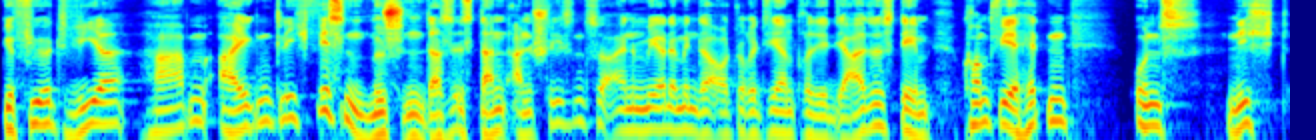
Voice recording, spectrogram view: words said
geführt. Wir haben eigentlich wissen müssen, dass es dann anschließend zu einem mehr oder minder autoritären Präsidialsystem kommt. Wir hätten uns nicht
